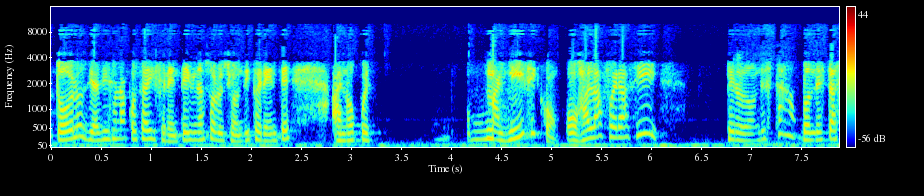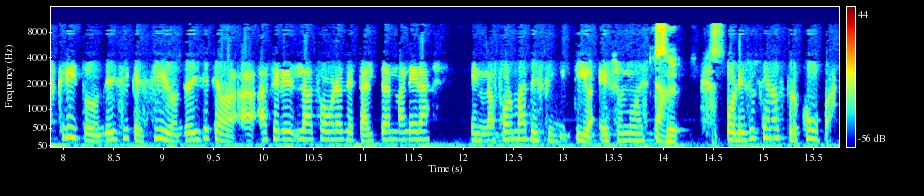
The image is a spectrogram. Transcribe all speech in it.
todos los días dice una cosa diferente y una solución diferente, ah, no, pues magnífico, ojalá fuera así. Pero ¿dónde está? ¿Dónde está escrito? ¿Dónde dice que sí? ¿Dónde dice que va a hacer las obras de tal y tal manera en una forma definitiva? Eso no está. Por eso es que nos preocupa,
